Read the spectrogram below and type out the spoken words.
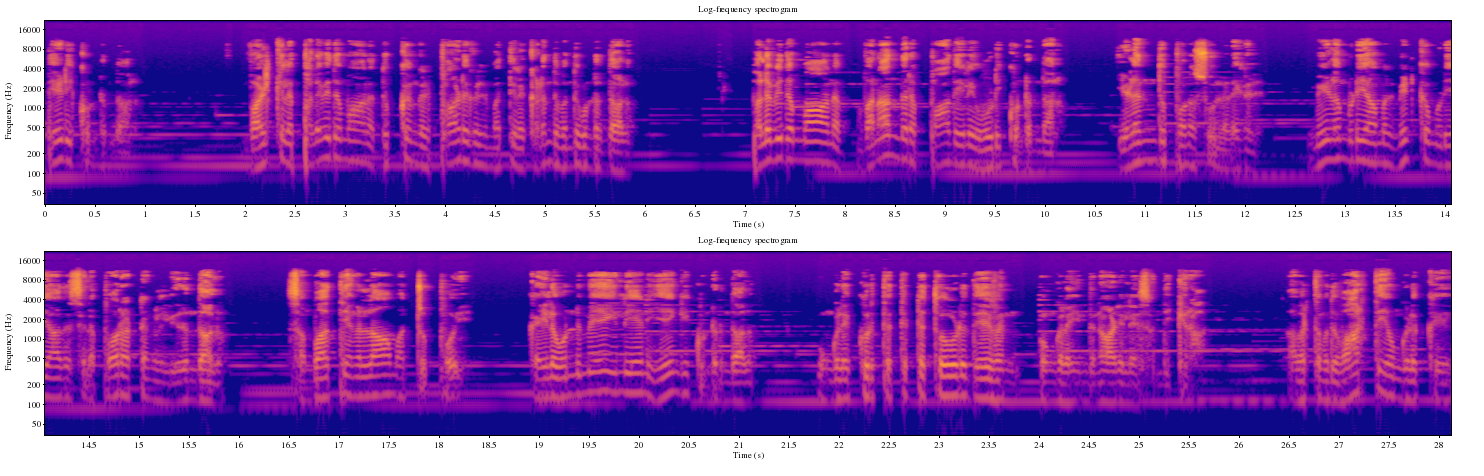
தேடிக்கொண்டிருந்தாலும் வாழ்க்கையில் பலவிதமான துக்கங்கள் பாடுகள் மத்தியில் கடந்து வந்து கொண்டிருந்தாலும் பலவிதமான வனாந்தர பாதையிலே ஓடிக்கொண்டிருந்தாலும் இழந்து போன சூழ்நிலைகள் மீள முடியாமல் மீட்க முடியாத சில போராட்டங்களில் இருந்தாலும் சம்பாத்தியங்கள்லாம் அற்று போய் கையில் ஒன்றுமே இல்லையேன்னு ஏங்கி கொண்டிருந்தாலும் உங்களை குறித்த திட்டத்தோடு தேவன் உங்களை இந்த நாளிலே சந்திக்கிறார். அவர் தமது வார்த்தையை உங்களுக்கு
